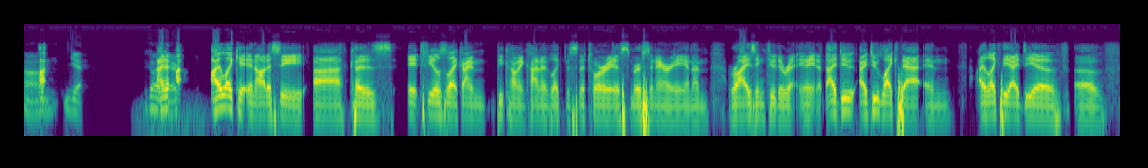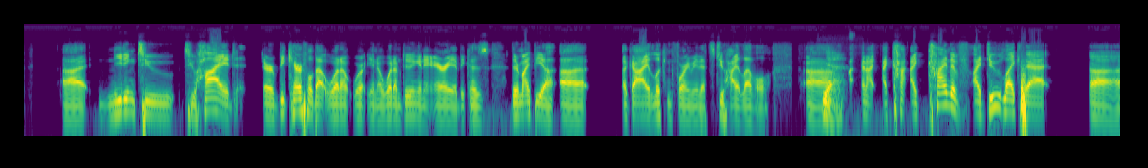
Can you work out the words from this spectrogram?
Um, yeah. Go I, ahead. know- I, I like it in Odyssey because it feels like I'm becoming kind of like this notorious mercenary, and I'm rising through the. ra- you know, I do I do like that, and I like the idea of of uh, needing to to hide or be careful about what I, you know what I'm doing in an area because there might be a a, a guy looking for me that's too high level. Uh, Yeah. And I, I I kind of I do like that. Uh,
